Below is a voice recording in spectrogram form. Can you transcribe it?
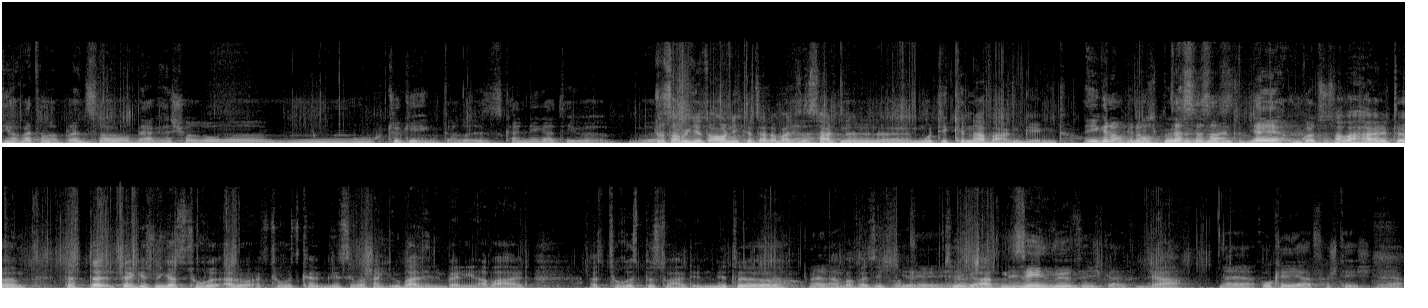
ja, warte mal, Prenzlauer Berg ist schon so eine mm, gute Gegend. Also es ist keine negative. Das habe ich jetzt auch nicht gesagt, aber es Ja. ist halt eine äh, Mutti-Kinderwagen-Gegend. Nee, genau, genau. Nicht böse das ist gemeint. Es. Ja, ja, um Gottes Willen. Aber halt, äh, das, da, da gehst du nicht als Tourist, also als Tourist gehst du wahrscheinlich überall hin in Berlin, aber halt als Tourist bist du halt in Mitte Ja, und dann, was weiß ich, hier, okay, Tiergarten ja. Sehenswürdigkeiten. Ja. Ja. ja, ja. Okay, ja, verstehe ich. Ja, ja.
